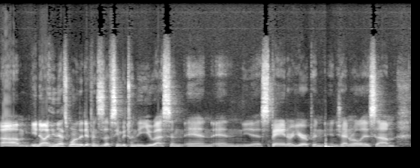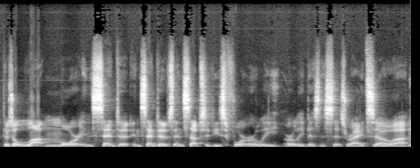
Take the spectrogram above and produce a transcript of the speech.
um, you know, I think that's one of the differences I've seen between the U.S. and and and uh, Spain or Europe in, in general is um, there's a lot more incentive incentives and subsidies for early early businesses, right? So, uh,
